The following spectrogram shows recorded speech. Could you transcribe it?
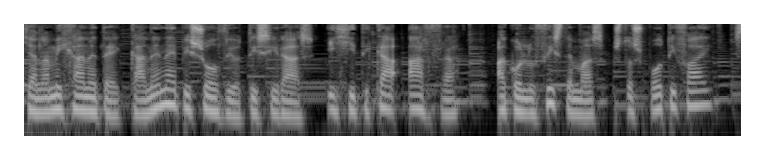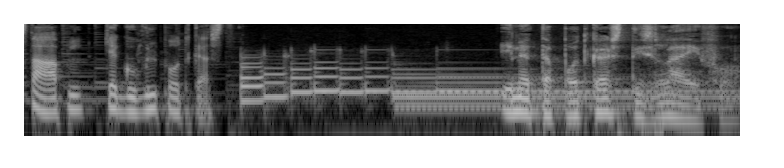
Για να μην χάνετε κανένα επεισόδιο της σειράς ηχητικά άρθρα, ακολουθήστε μας στο Spotify, στα Apple και Google Podcast. Είναι τα podcast της Lifeo.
